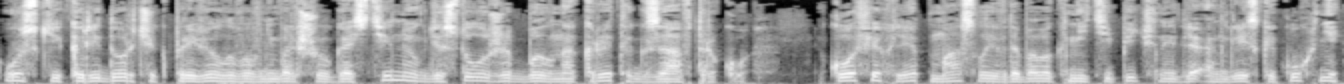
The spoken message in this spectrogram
Узкий коридорчик привел его в небольшую гостиную, где стол уже был накрыт к завтраку. Кофе, хлеб, масло и вдобавок нетипичные для английской кухни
